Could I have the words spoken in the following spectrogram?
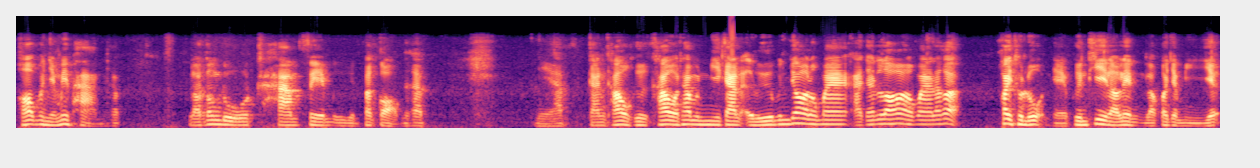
เพราะมันยังไม่ผ่านครับ เราต้องดู time frame อื่นประกอบนะครับ นี่ครับการเข้าคือเข้าถ้ามันมีการเออหรือมันย่อลงมา อาจจะล้อออกมาแล้วก็ค่อยทะลุเนี่ยพื้นที่เราเล่นเราก็จะมีเยอะ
